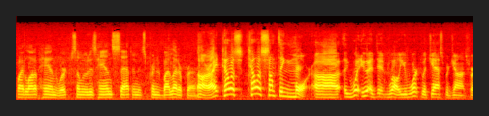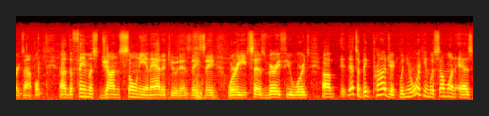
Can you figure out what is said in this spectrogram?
quite a lot of handwork. Some of it is hand set, and it's printed by letterpress. all right, tell us tell us something more. Uh, what you, uh, well, you worked with Jasper Johns, for example. uh, the famous Johnsonian attitude, as they say, where he says very few words. Um, that's a big project. When you're working with someone as,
